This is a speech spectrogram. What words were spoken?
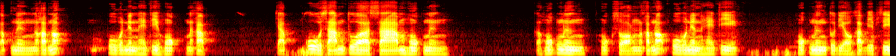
กับหนึ่งนะครับเนาะ ปูเพนเน้นให้ที่หกนะครับ จับกู้สามตัวสามหกหนึ่งกับหกหนึ่งหกสองนะครับเนาะปูเพนเน้นให้ที่หกหนึ่งตัวเดียวครับเอฟซี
